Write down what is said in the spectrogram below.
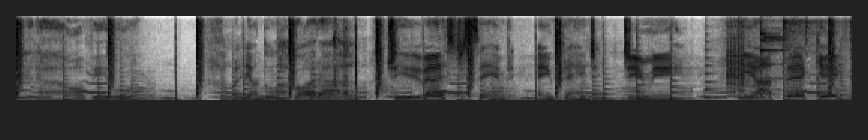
Era óbvio olhando agora. Tiveste sempre em frente de mim. E até que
